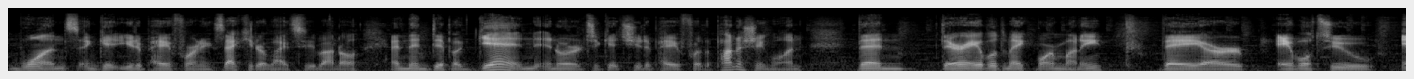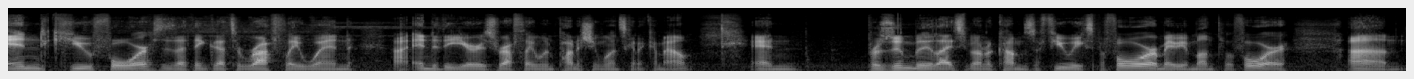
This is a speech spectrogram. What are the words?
once and get you to pay for an executor lightspeed bundle and then dip again in order to get you to pay for the punishing one then they're able to make more money they are able to end q4 since i think that's roughly when uh, end of the year is roughly when punishing one's going to come out and presumably lightspeed bundle comes a few weeks before or maybe a month before um,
